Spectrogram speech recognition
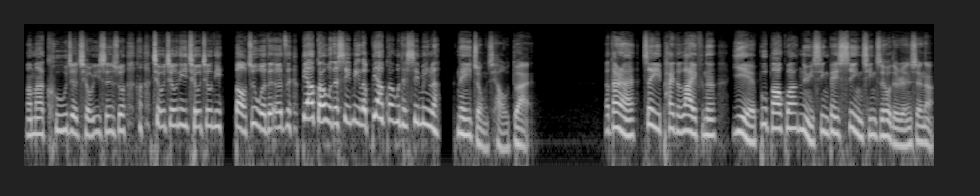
妈妈哭着求医生说：“求求你，求求你，保住我的儿子，不要管我的性命了，不要管我的性命了。”那一种桥段。那当然，这一派的 life 呢，也不包括女性被性侵之后的人生啊。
